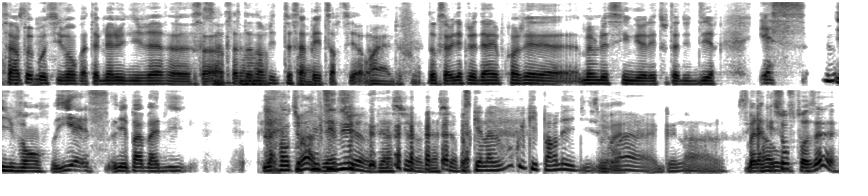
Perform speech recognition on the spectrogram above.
C'est un peu motivant quoi. T'aimes bien l'univers, euh, ça, ça te donne envie de te saper Ouais. et de sortir. là. Ouais, de fou. Donc ça veut dire que le dernier projet, euh, même le single et tout, a dû te dire yes, vend, yes, il est pas banni. L'aventure Ouais, continue. Bien sûr, bien sûr, bien sûr. Parce qu'il y en avait beaucoup qui parlaient, ils disaient, Ouais. ouais, Gunna, c'est Bah, la question se posait.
